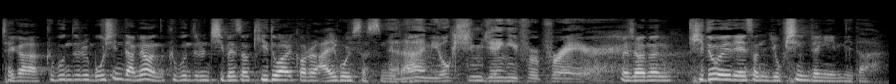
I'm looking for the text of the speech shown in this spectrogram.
제가 그분들을 모신다면 그분들은 집에서 기도할 것을 알고 And 있었습니다. I'm 욕심쟁이 for prayer. 저는 기도에 대해서는 욕심쟁이입니다.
